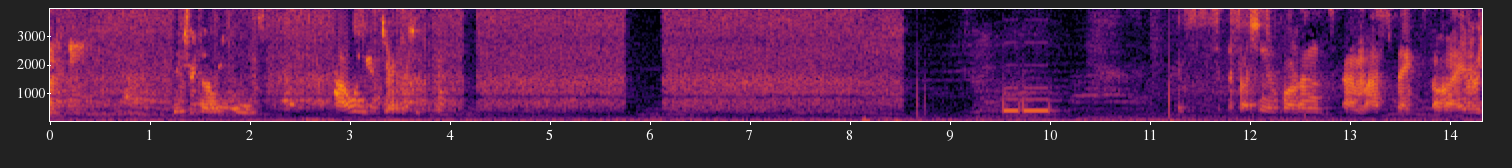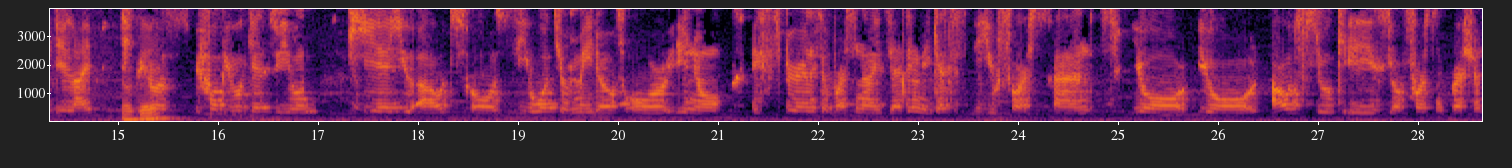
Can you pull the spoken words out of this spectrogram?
mm-hmm, the truth of it is how you get to it's such an important um, aspect of our everyday life. Okay. Because before people get to you, hear you out or see what you're made of or you know experience your personality i think they get to see you first and your your outlook is your first impression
